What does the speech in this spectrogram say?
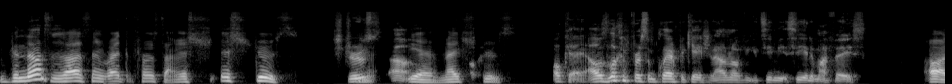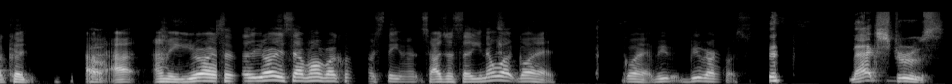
you pronounced his last name right the first time. It's it's Strus. Struess? Oh, Yeah, Max okay. Strus. Okay. I was looking for some clarification. I don't know if you can see me see it in my face. Oh, I could. I, Oh, I, I mean, you already said you already said one reckless statement, so I just said, you know what? Go ahead, go ahead, be be reckless. Max Struess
